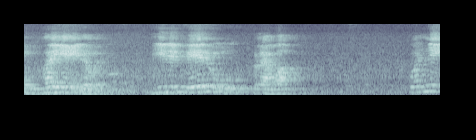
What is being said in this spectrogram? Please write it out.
ముప్పై ఐదవది దీని పేరు ప్లవ కొన్ని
